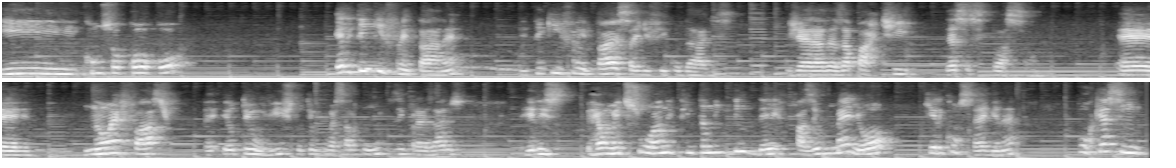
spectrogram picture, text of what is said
E como o senhor colocou, ele tem que enfrentar, né? Ele tem que enfrentar essas dificuldades geradas a partir dessa situação. É, não é fácil. É, eu tenho visto, eu tenho conversado com muitos empresários, eles realmente suando e tentando entender, fazer o melhor que ele consegue, né? Porque assim,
